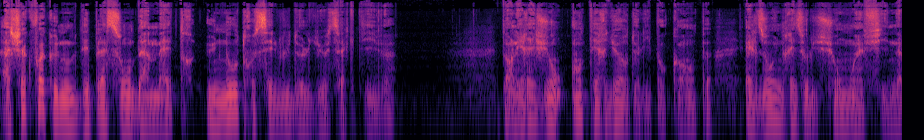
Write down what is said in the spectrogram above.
à chaque fois que nous nous déplaçons d'un mètre, une autre cellule de lieu s'active. Dans les régions antérieures de l'hippocampe, elles ont une résolution moins fine.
